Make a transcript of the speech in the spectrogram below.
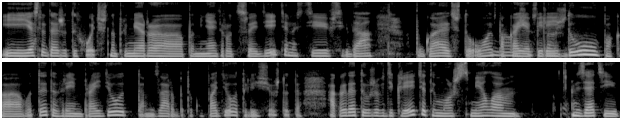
И если даже ты хочешь, например, э, поменять род своей деятельности, всегда пугает, что ой, да, пока я перейду, страшно. пока вот это время пройдет, там заработок упадет или еще что-то. А когда ты уже в декрете, ты можешь смело взять и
